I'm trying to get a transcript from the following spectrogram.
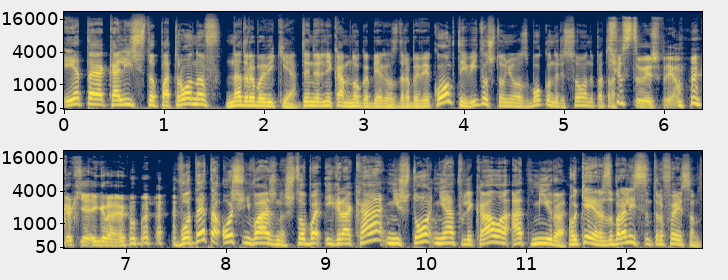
это количество патронов на дробовике. Ты наверняка много бегал с дробовиком, ты видел, что у него сбоку нарисованы патроны. Чувствуешь прям, как я играю. Вот это очень важно, чтобы игрока ничто не отвлекало от мира. Окей, разобрались с интерфейсом.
